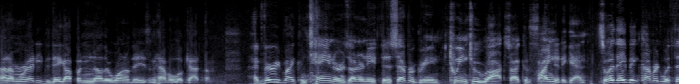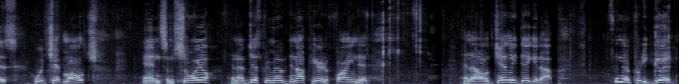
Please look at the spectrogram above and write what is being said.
and I'm ready to dig up another one of these and have a look at them I buried my containers underneath this evergreen between two rocks so I could find it again. So they've been covered with this wood chip mulch and some soil and I've just removed enough here to find it and I'll gently dig it up. It's in there pretty good.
